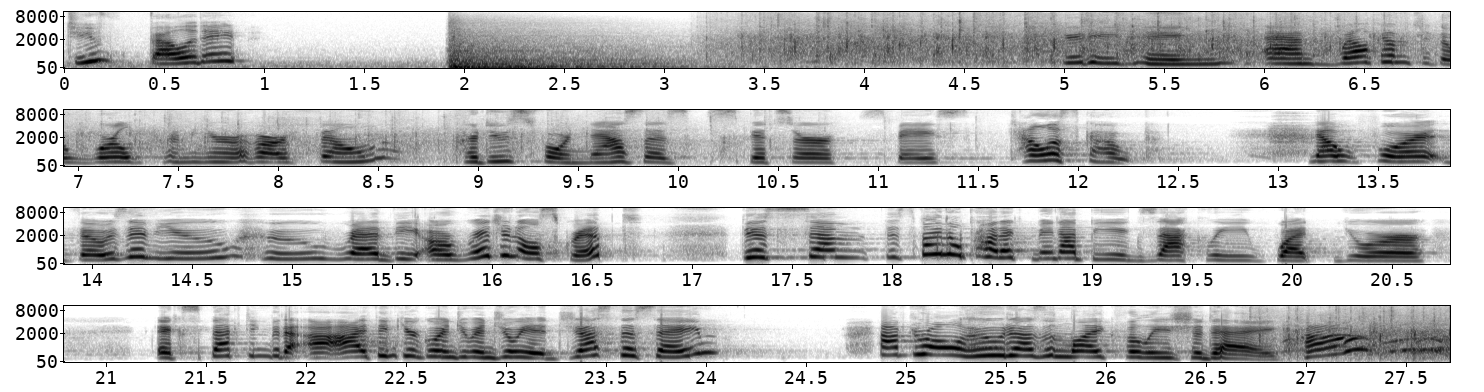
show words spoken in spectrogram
Do you validate? Good evening, and welcome to the world premiere of our film, produced for NASA's Spitzer Space Telescope. Now, for those of you who read the original script, this, um, this final product may not be exactly what you're expecting, but I, I think you're going to enjoy it just the same. After all, who doesn't like Felicia Day, huh?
